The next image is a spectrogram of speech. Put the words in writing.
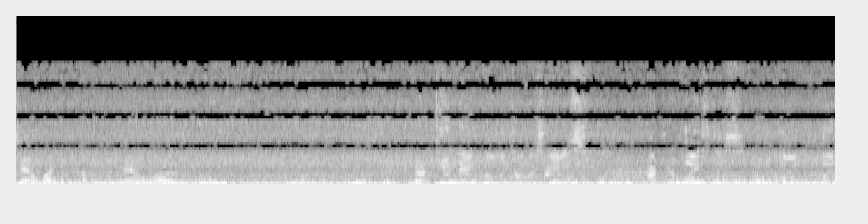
Sounds like coming from down road. We got 10 dang pulleys on this thing. It's, I replaced this, pulled, replaced it,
